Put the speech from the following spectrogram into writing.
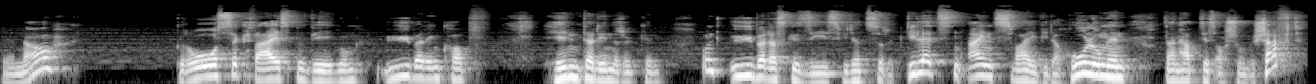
Genau. Große Kreisbewegung über den Kopf, hinter den Rücken und über das Gesäß wieder zurück. Die letzten ein, zwei Wiederholungen, dann habt ihr es auch schon geschafft.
